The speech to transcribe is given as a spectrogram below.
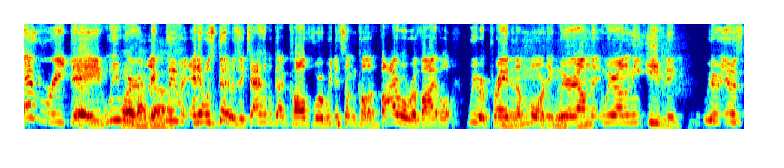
every day. We oh were oh like gosh. we were, and it was good. It was exactly what God called for. We did something called a viral revival. We were praying yeah. in the morning. We were on the we were on in the evening. We were, it was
